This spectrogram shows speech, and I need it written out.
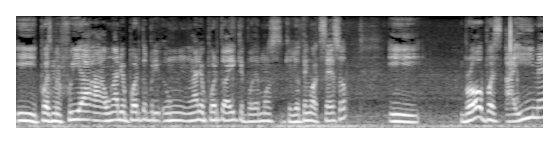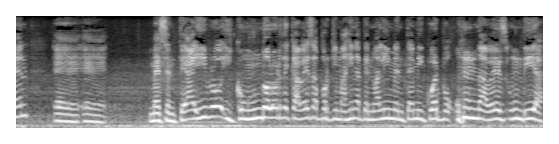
y pues me fui a, un aeropuerto un, aeropuerto ahí que podemos que yo tengo acceso y bro pues ahí man eh, eh, me senté ahí bro y con un dolor de cabeza porque imagínate no alimenté mi cuerpo una vez un día.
